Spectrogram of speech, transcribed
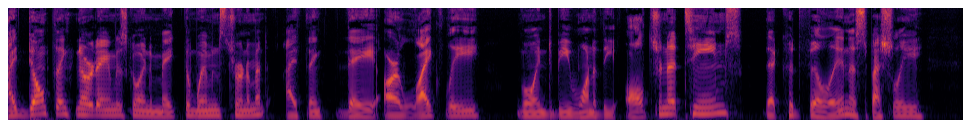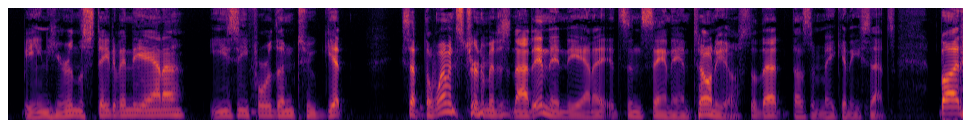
I don't think Notre Dame is going to make the women's tournament. I think they are likely going to be one of the alternate teams that could fill in, especially being here in the state of Indiana. Easy for them to get, except the women's tournament is not in Indiana, it's in San Antonio. So that doesn't make any sense. But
